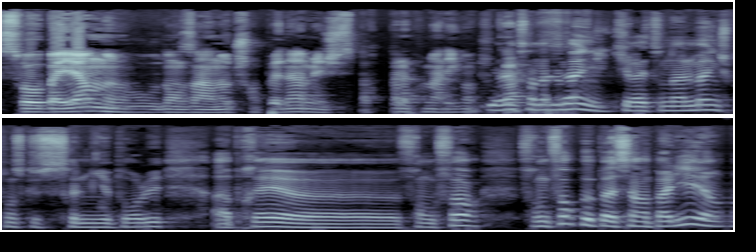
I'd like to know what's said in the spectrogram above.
soit au Bayern ou dans un autre championnat, mais j'espère pas la première ligue en tout cas. Reste en Allemagne, qui reste en Allemagne, je pense que ce serait le mieux pour lui. Après euh, Francfort, Francfort peut passer un palier. Hein.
